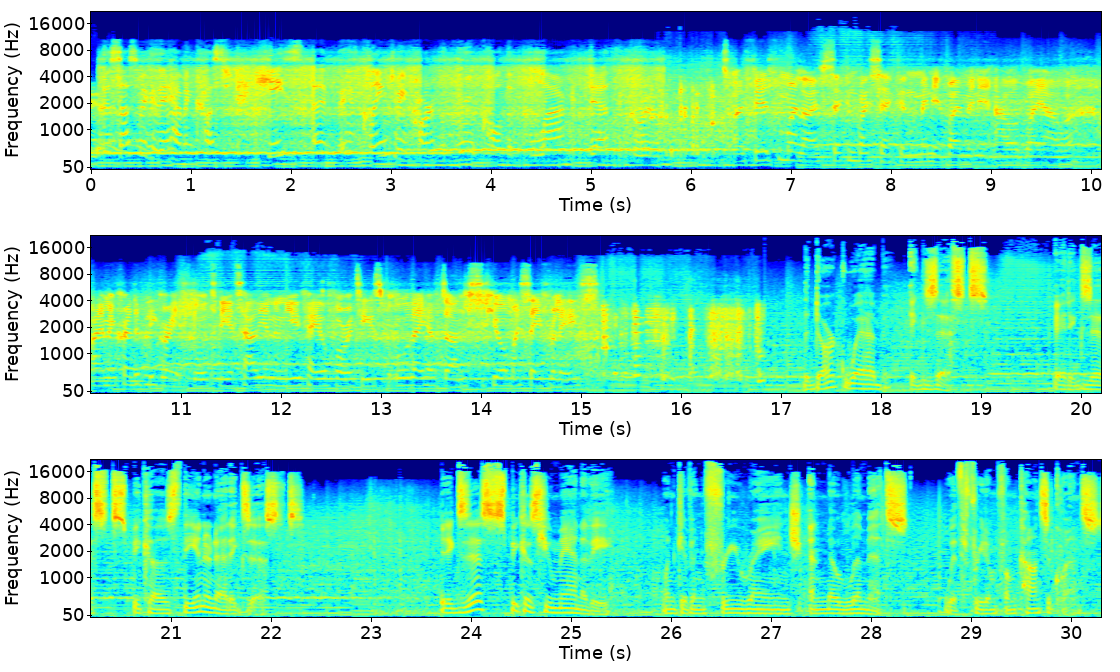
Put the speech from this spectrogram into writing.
The suspect that they have in custody, he's uh, claimed to be part of a group called the Black Death Group. I feared for my life second by second, minute by minute, hour by hour. I am incredibly grateful to the Italian and UK authorities for all they have done to secure my safe release. The dark web exists. It exists because the internet exists. It exists because humanity, when given free range and no limits, with freedom from consequence,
